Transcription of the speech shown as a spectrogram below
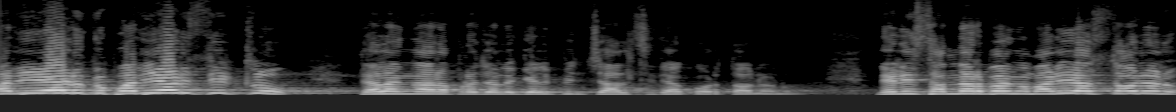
పదిహేడుకు పదిహేడు సీట్లు తెలంగాణ ప్రజలు గెలిపించాల్సిందిగా కోరుతాను నేను ఈ సందర్భంగా మనీ చేస్తా ఉన్నాను.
